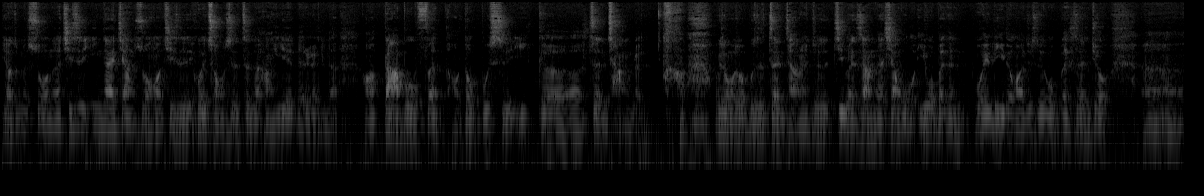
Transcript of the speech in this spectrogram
要怎么说呢？其实应该讲说哈，其实会从事这个行业的人呢，哦，大部分哦都不是一个正常人。为什么我说不是正常人？就是基本上呢，像我以我本身为例的话，就是我本身就呃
